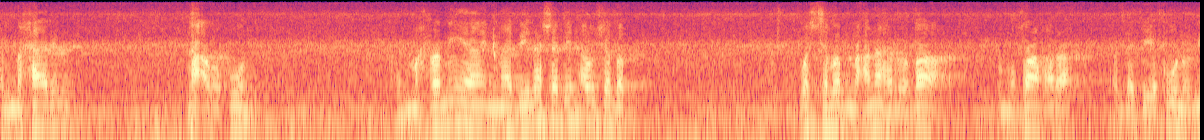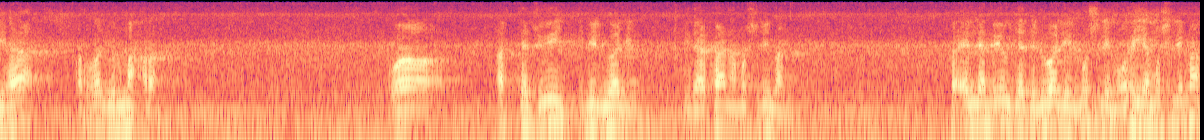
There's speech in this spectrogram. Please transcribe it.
المحارم معروفون. المحرمية إما بنسب أو سبب والسبب معناه الرضاع والمطاهرة التي يكون بها الرجل محرم. والتزويج للولي. إذا كان مسلما. فإن لم يوجد الولي المسلم وهي مسلمة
